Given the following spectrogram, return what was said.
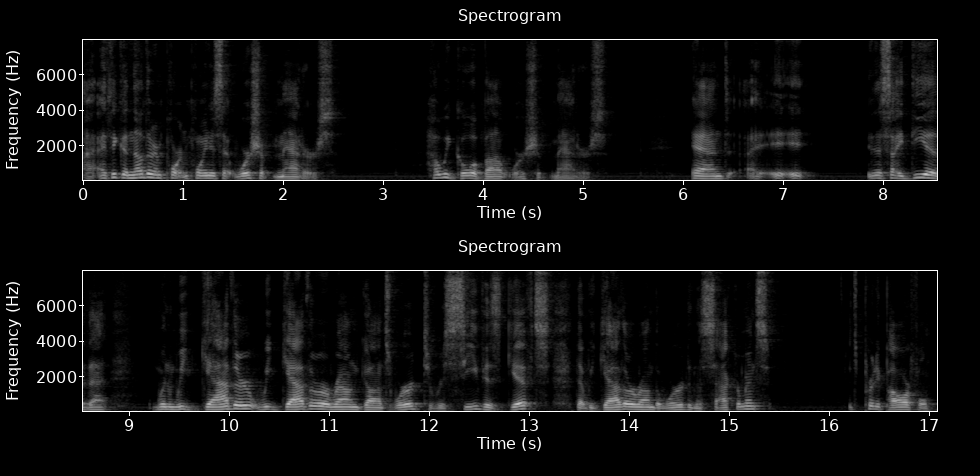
I think another important point is that worship matters. How we go about worship matters. And it, this idea that when we gather, we gather around God's word to receive his gifts, that we gather around the word and the sacraments. It's pretty powerful.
